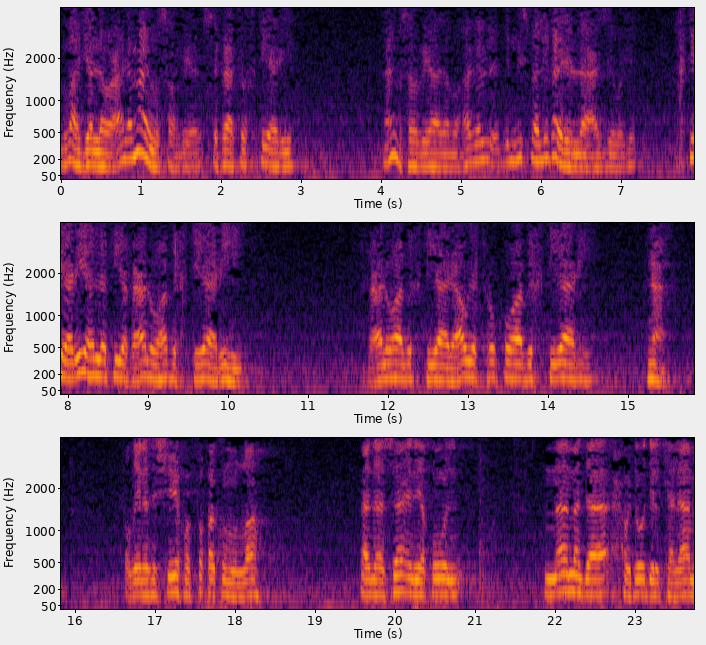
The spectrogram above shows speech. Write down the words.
الله جل وعلا ما يوصف بالصفات الاختيارية ما يوصف بهذا الله. هذا بالنسبة لغير الله عز وجل. اختيارية التي يفعلها باختياره يفعلها باختياره أو يتركها باختياره. نعم. فضيلة الشيخ وفقكم الله هذا سائل يقول ما مدى حدود الكلام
